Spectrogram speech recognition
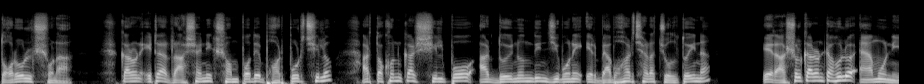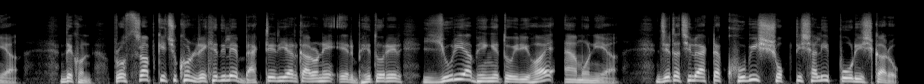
তরল সোনা। কারণ এটা রাসায়নিক সম্পদে ভরপুর ছিল, আর তখনকার শিল্প আর দৈনন্দিন জীবনে এর ব্যবহার ছাড়া চলতই না। এর আসল কারণটা হলো অ্যামোনিয়া। দেখুন, প্রস্রাব কিছুক্ষণ রেখে দিলে ব্যাকটেরিয়ার কারণে এর ভেতরের ইউরিয়া ভেঙে তৈরি হয় অ্যামোনিয়া, যেটা ছিল একটা খুবই শক্তিশালী পরিষ্কারক,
